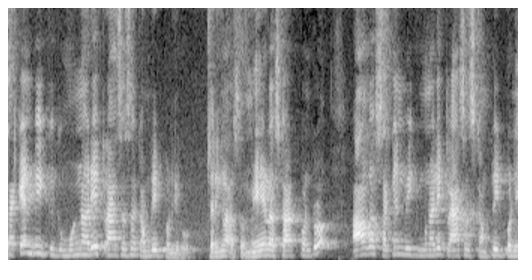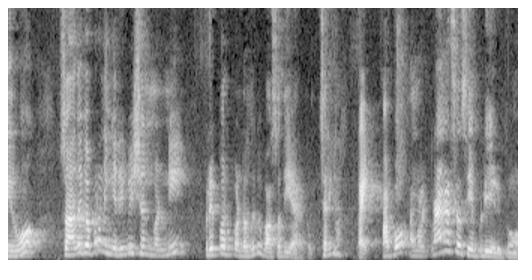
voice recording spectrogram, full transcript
செகண்ட் வீக்குக்கு முன்னாடியே கிளாஸஸை கம்ப்ளீட் பண்ணிடுவோம் சரிங்களா? ஸோ மேலே ஸ்டார்ட் பண்ணுறோம் ஆகஸ்ட் செகண்ட் வீக் முன்னாடியே கிளாஸஸ் கம்ப்ளீட் பண்ணிடுவோம் ஸோ அதுக்கப்புறம் நீங்கள் ரிவிஷன் பண்ணி ப்ரிப்பேர் பண்ணுறதுக்கு வசதியாக இருக்கும். சரிங்களா? ரைட் அப்போது நம்மளுக்கு கிளாஸஸ் எப்படி இருக்கும்?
